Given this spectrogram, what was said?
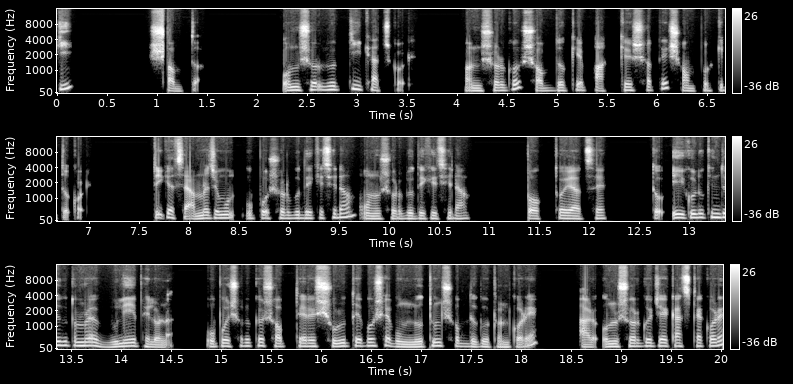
কি? শব্দ। অনুসর্গ কি কাজ করে? অনুসর্গ শব্দকে বাক্যের সাথে সম্পর্কিত করে। ঠিক আছে, আমরা যেমন উপসর্গ দেখেছিলাম, অনুসর্গ দেখেছিলাম, প্রত্যয় আছে, তো এইগুলো কিন্তু তোমরা গুলিয়ে ফেলো না। উপসর্গ শব্দের শুরুতে বসে এবং নতুন শব্দ গঠন করে, আর অনুসর্গ যে কাজটা করে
